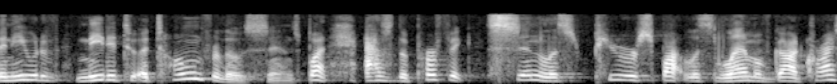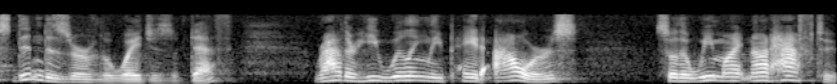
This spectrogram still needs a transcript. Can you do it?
then he would have needed to atone for those sins. But as the perfect, sinless, pure, spotless Lamb of God, Christ didn't deserve the wages of death. Rather, he willingly paid ours so that we might not have to.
